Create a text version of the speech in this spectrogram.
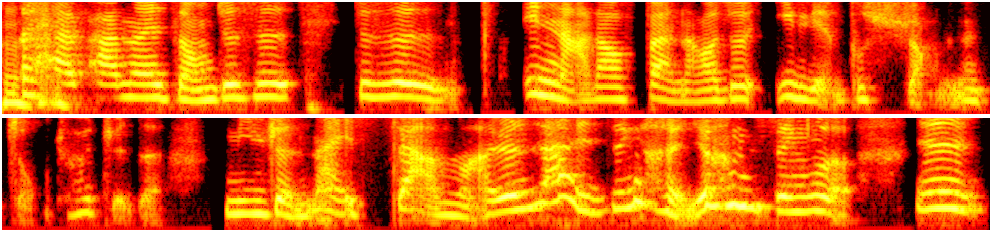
最害 怕那一种就是就是一拿到饭然后就一脸不爽的那种，就会觉得你忍耐一下嘛，人家已经很用心了，因为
